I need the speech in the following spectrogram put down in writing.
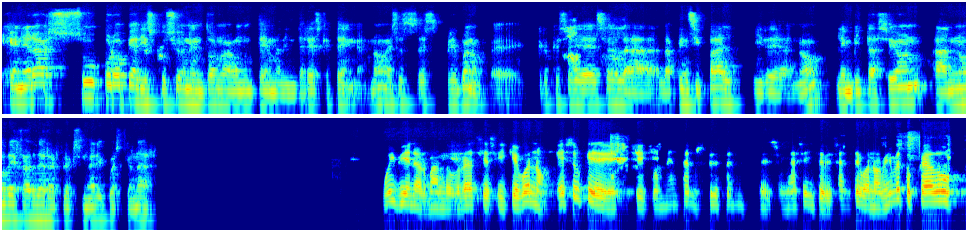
generar su propia discusión en torno a un tema de interés que tengan, ¿no? Esa es, bueno, eh, creo que sería esa la, la, principal idea, ¿no? La invitación a no dejar de reflexionar y cuestionar. Muy bien, Armando, gracias. Y que bueno, eso que, que comentan ustedes se me hace interesante. Bueno, a mí me ha tocado,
